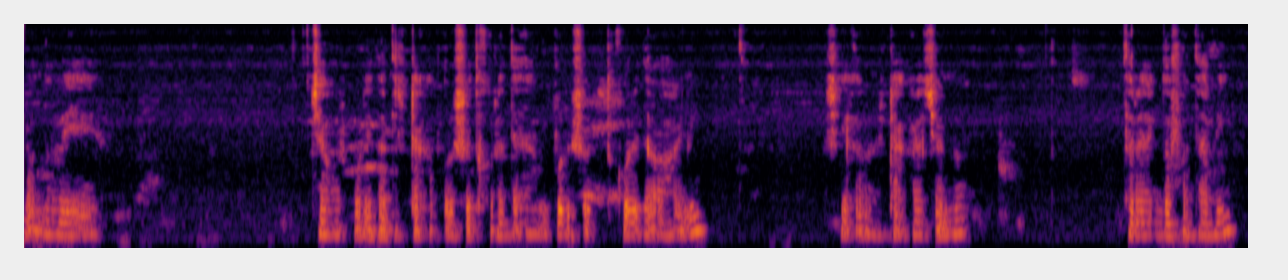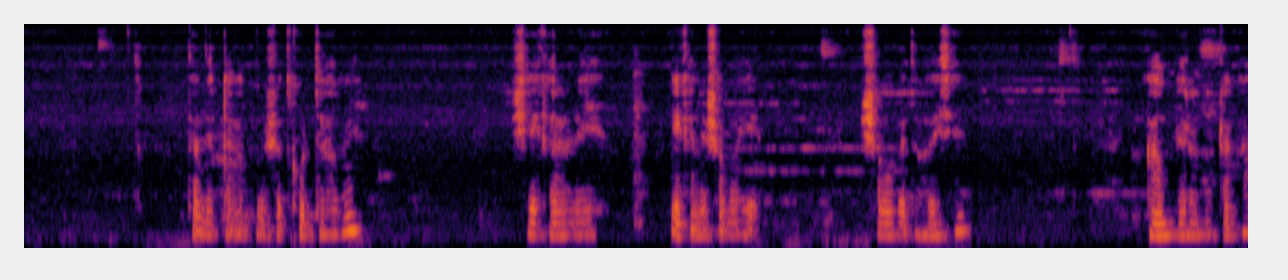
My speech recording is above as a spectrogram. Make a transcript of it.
বন্ধ হয়ে যাওয়ার পরে তাদের টাকা পরিশোধ করে দেয় পরিশোধ করে দেওয়া হয়নি। সে কারণে টাকার জন্য তারা এক দফা দাবি, তাদের টাকা পরিশোধ করতে হবে। সেই কারণে এখানে সবাই সমবেত হয়েছে। ঘাম বেরোনো টাকা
